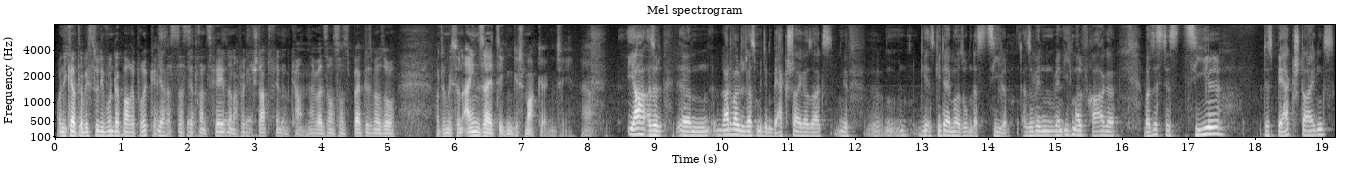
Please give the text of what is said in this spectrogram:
und ich glaube, da bist du die wunderbare Brücke, ja, dass, dass ja, der Transfer ja, dann auch wirklich stattfinden kann. Ne? Weil sonst, sonst bleibt es immer so, hat für mich so einen einseitigen Geschmack irgendwie. Ja, also ähm, gerade weil du das mit dem Bergsteiger sagst, mir, äh, es geht ja immer so um das Ziel. Also wenn, wenn ich mal frage, was ist das Ziel des Bergsteigens,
